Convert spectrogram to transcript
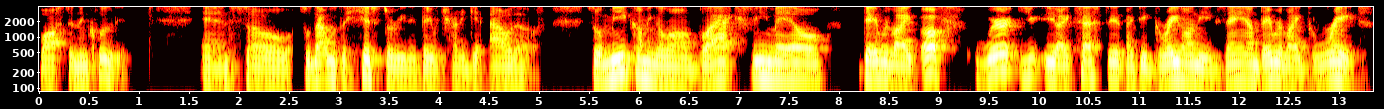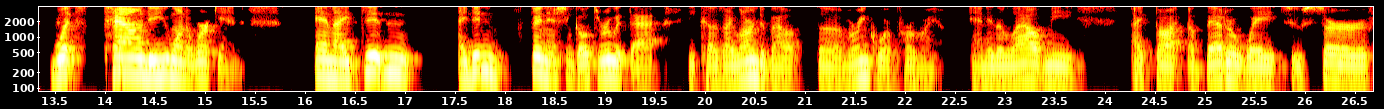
Boston included. And so, so that was the history that they were trying to get out of. So me coming along, black, female, they were like, oh, where you, you know, I tested, I did great on the exam. They were like, great. What town do you want to work in? And I didn't, I didn't finish and go through with that because I learned about the Marine Corps program and it allowed me I thought a better way to serve,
